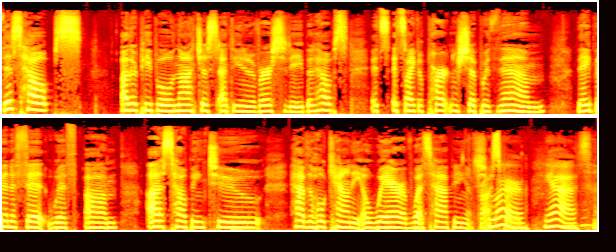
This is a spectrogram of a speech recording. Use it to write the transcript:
this helps other people not just at the university, but helps. It's it's like a partnership with them. They benefit with um, us helping to have the whole county aware of what's happening at Frostburg. Sure. Yeah. So,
